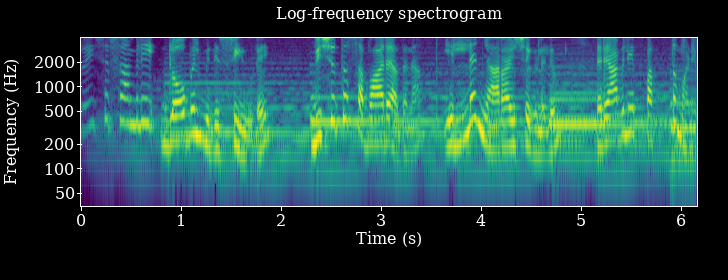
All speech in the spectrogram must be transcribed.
Praiser family global മിനിസ്ട്രിയുടെ വിശുദ്ധ സഭാരാധന എല്ലാ ഞായറാഴ്ചകളിലും രാവിലെ പത്ത് മണി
